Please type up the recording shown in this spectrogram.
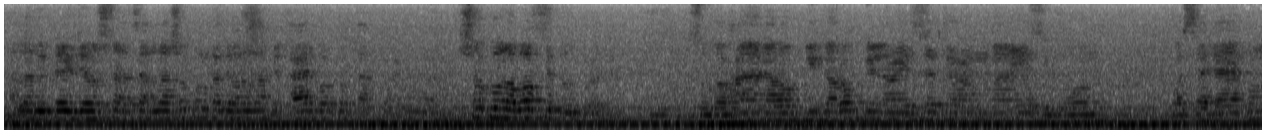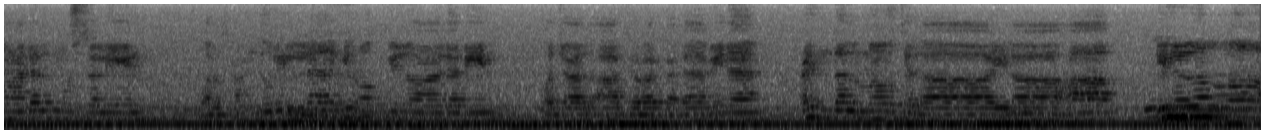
আল্লাহ দুইটাই যে অনুষ্ঠান আছে আল্লাহ সকল কাজে আল্লাহকে খায়ের বরকত দান করেন সকল অভাবকে দূর করে দেন سبحان ربك رب العزة عما يصفون وسلام على المرسلين والحمد لله رب العالمين واجعل آخر كلامنا عند الموت لا إله إلا الله.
